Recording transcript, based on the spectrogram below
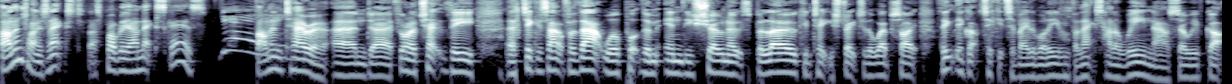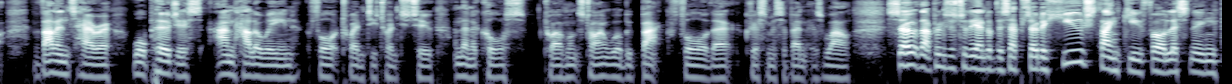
valentine's next that's probably our next scares Valentera. And uh, if you want to check the uh, tickets out for that, we'll put them in the show notes below. Can take you straight to the website. I think they've got tickets available even for next Halloween now. So we've got Valentera, Walpurgis, and Halloween for 2022. And then, of course, 12 months' time, we'll be back for their Christmas event as well. So that brings us to the end of this episode. A huge thank you for listening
